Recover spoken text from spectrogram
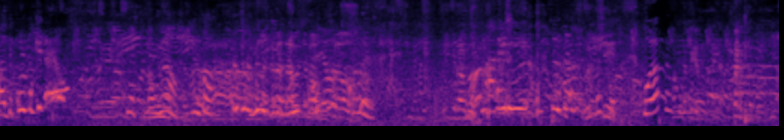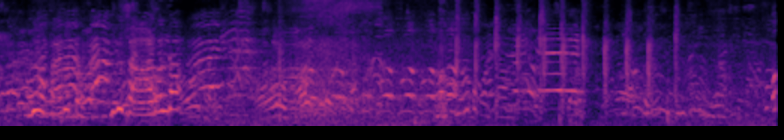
아 근데 골 먹히나요? 뭐야 이거. 아이. 뭐야? 잘한다 이거 잘한다 어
